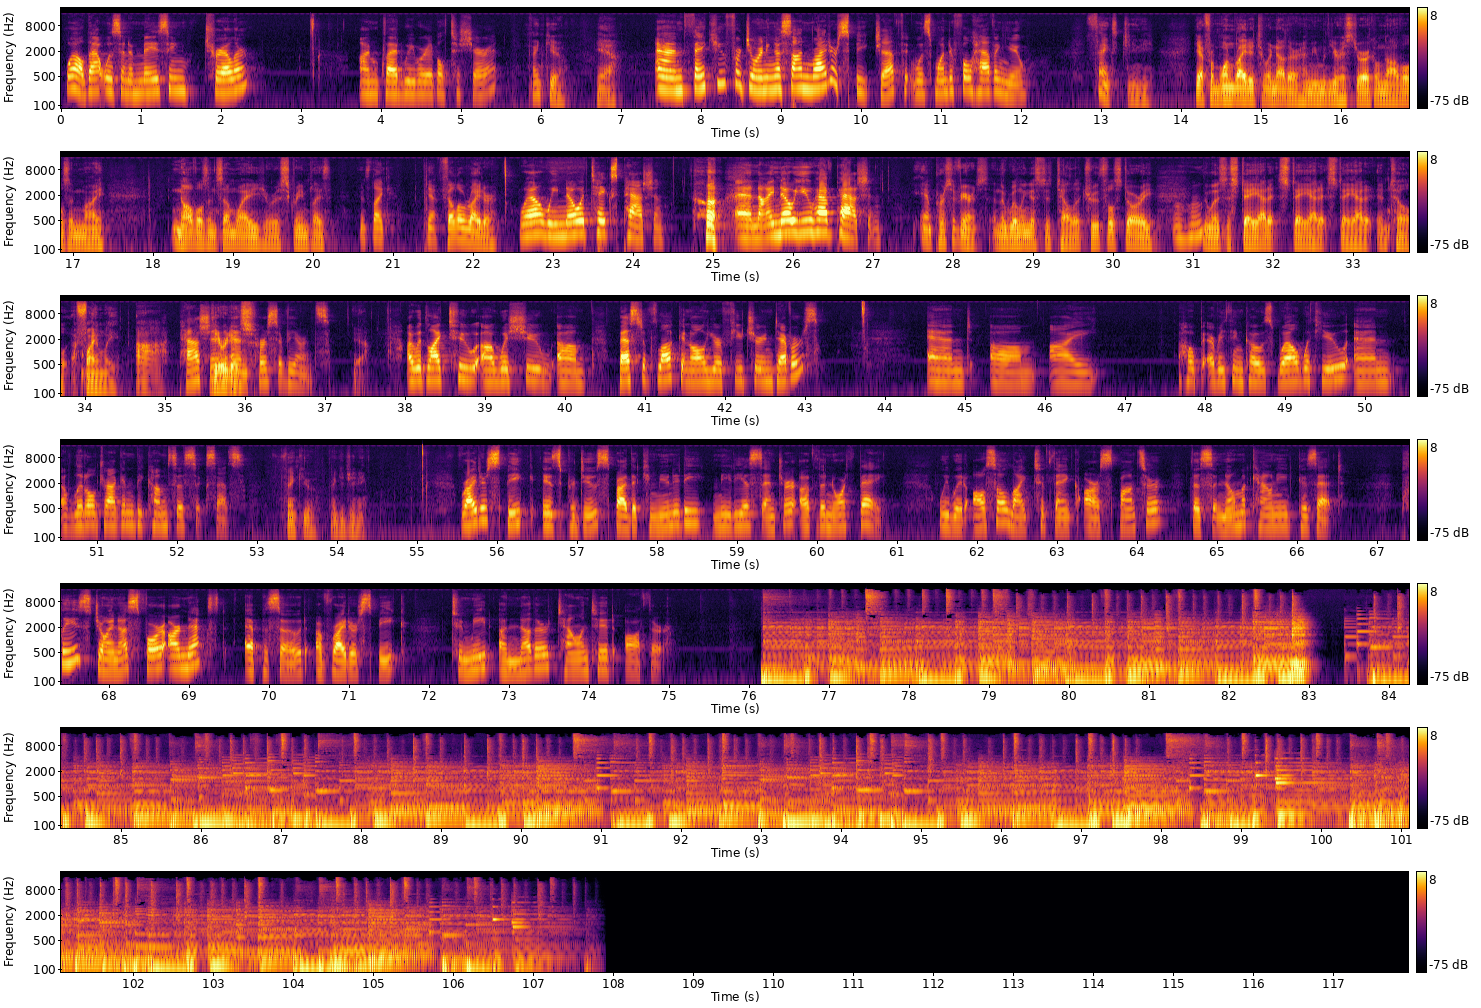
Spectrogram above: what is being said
Well, that was an amazing trailer. I'm glad we were able to share it. Thank you. Yeah. And thank you for joining us on WriterSpeak, Jeff. It was wonderful having you. Thanks, Jeane. Yeah, from one writer to another. I mean, with your historical novels and my novels in some way, your screenplays, it's like, yeah, fellow writer. Well, we know it takes passion. and I know you have passion. And perseverance and the willingness to tell a truthful story, mm-hmm. the willingness to stay at it, stay at it, stay at it until finally, ah, passion there it and is. perseverance. Yeah. I would like to uh, wish you um, best of luck in all your future endeavors. And um, I hope everything goes well with you and a Little Dragon becomes a success. Thank you. Thank you, Jeane. Writers Speak is produced by the Community Media Center of the North Bay. We would also like to thank our sponsor, the Sonoma County Gazette. Please join us for our next episode of Writers Speak to meet another talented author.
